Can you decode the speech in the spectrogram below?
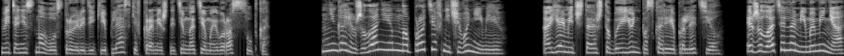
ведь они снова устроили дикие пляски в кромешной темноте моего рассудка. Не горю желанием, но против ничего не имею. А я мечтаю, чтобы июнь поскорее пролетел, и желательно мимо меня.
